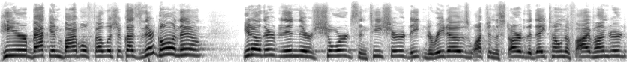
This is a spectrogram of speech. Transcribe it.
here back in Bible fellowship class. They're gone now. You know, they're in their shorts and t-shirt, eating Doritos, watching the start of the Daytona 500.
